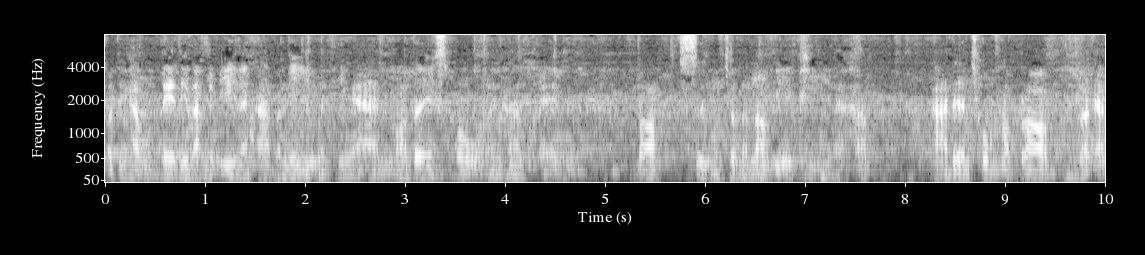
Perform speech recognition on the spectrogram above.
สวัสดีครับ ผมเต้ตีบัตเมบีนะครับ วันนี้อยู่กันที่งาน Motor Expo นะครับในรอบสื่อมวลชนและรอบ VIP นะครับ พาเดินชมรอบๆแล้วกัน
